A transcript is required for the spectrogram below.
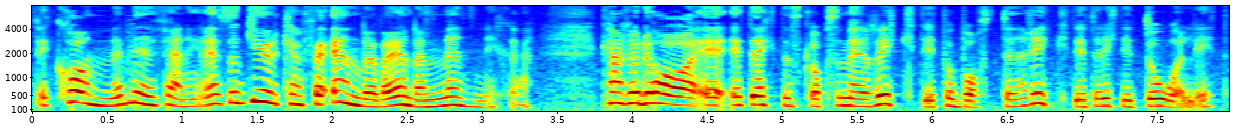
Det kommer bli en förändring. Alltså Gud kan förändra varenda människa. Kanske du har e-, ett äktenskap som är riktigt på botten, riktigt, riktigt dåligt.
